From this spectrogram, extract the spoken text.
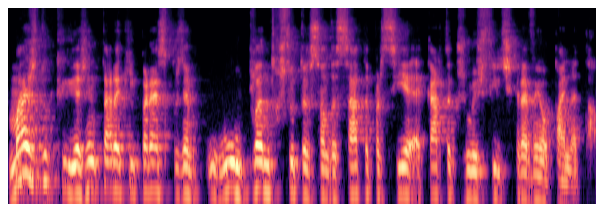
mais do que a gente estar aqui, parece, por exemplo, o, o plano de reestruturação da SATA parecia a carta que os meus filhos escrevem ao Pai Natal.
